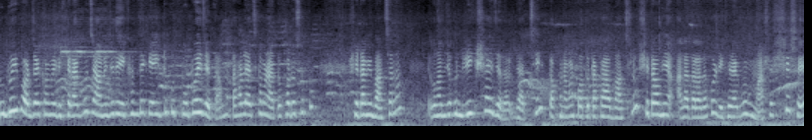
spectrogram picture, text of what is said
দুটোই পর্যায়ক্রমে লিখে রাখব যে আমি যদি এখান থেকে এইটুকু টোটোয় যেতাম, তাহলে আজকে আমার এত খরচ হতো, সেটা আমি বাঁচালাম এবং আমি যখন রিক্সায় যাচ্ছি, তখন আমার কত টাকা বাঁচলো, সেটাও আমি আলাদা আলাদা করে লিখে রাখব মাসের শেষে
